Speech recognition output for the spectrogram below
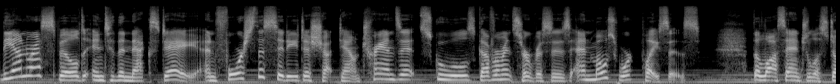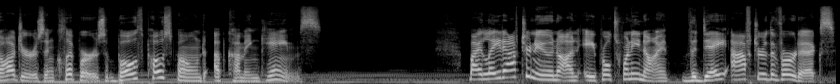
The unrest spilled into the next day and forced the city to shut down transit, schools, government services, and most workplaces. The Los Angeles Dodgers and Clippers both postponed upcoming games. By late afternoon on April 29th, the day after the verdicts,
